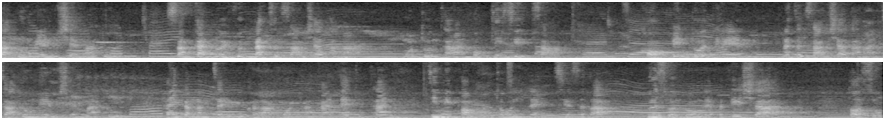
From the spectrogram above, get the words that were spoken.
จากโรงเรียนวิเชียนมาตุสังกัดหน่วยฝึกนักศึกษาวิชาทหาร มณฑลทหารบกที่43ขอเป็นตัวแทนนักศึกษาวิชาทหารจากโรงเรียนวิเชียนมาตุให้กำลังใจบุคลากรทางการแพทย์ทุกท่าน ที่มีความอดทนและเสียสละเพื่อส่วนรวมและประเทศชาติ ต่อสู้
